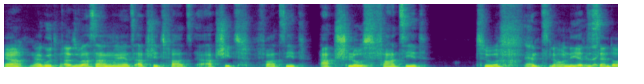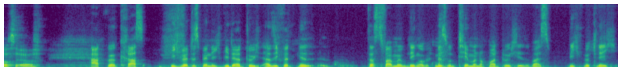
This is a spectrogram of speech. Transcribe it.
Ja, na gut. Also was sagen wir jetzt? Abschiedsfazit, Abschiedsfazit, Abschlussfazit zu Ja, It's Lonely at the Center of the Earth. Artwork krass. Ich würde es mir nicht wieder durch, also ich würde mir das zweimal überlegen, ob ich mir so ein Thema nochmal durchlese, weil es mich wirklich,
